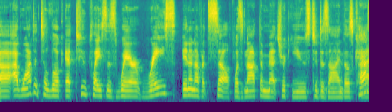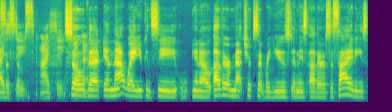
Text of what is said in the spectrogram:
Uh, I wanted to look at two places where race, in and of itself, was not the metric used to design those caste I systems. see. I see. So Okay. that in that way you can see, you know, other metrics that were used in these other societies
